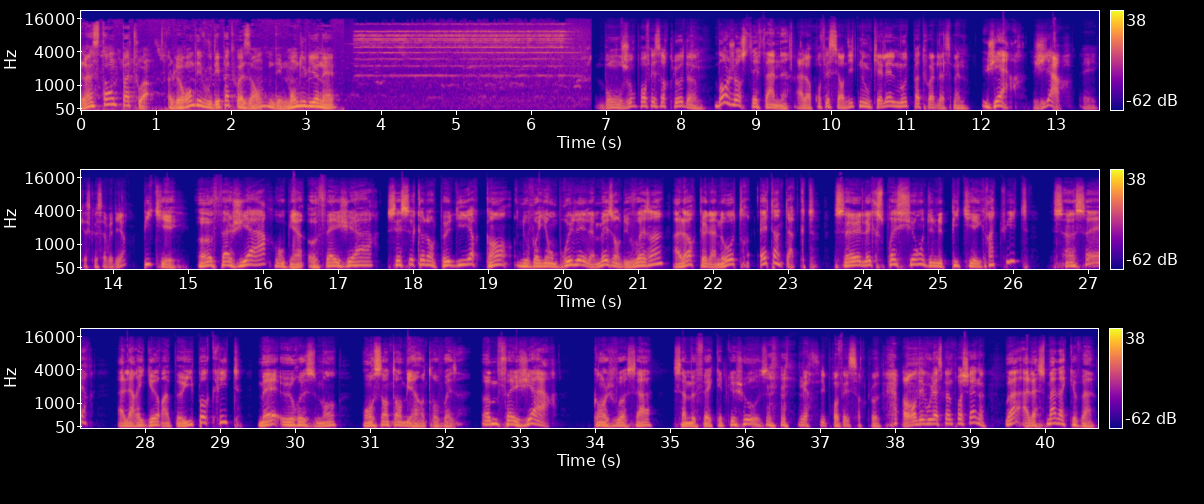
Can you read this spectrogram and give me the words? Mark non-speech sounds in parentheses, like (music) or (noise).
L'instant patois, le rendez-vous des patoisans des Monts du Lyonnais. Bonjour professeur Claude. Bonjour Stéphane. Alors professeur, dites-nous quel est le mot de patois de la semaine? Giard, Giard. Et qu'est-ce que ça veut dire? Pitié. Ophagiard ou bien ophagiard, c'est ce que l'on peut dire quand nous voyons brûler la maison du voisin alors que la nôtre est intacte. C'est l'expression d'une pitié gratuite, sincère, à la rigueur un peu hypocrite, mais heureusement, on s'entend bien entre voisins. Homme fait. Quand je vois ça, ça me fait quelque chose. (laughs) Merci, professeur Claude. Rendez-vous la semaine prochaine? Ouais, à la semaine à Quevin.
